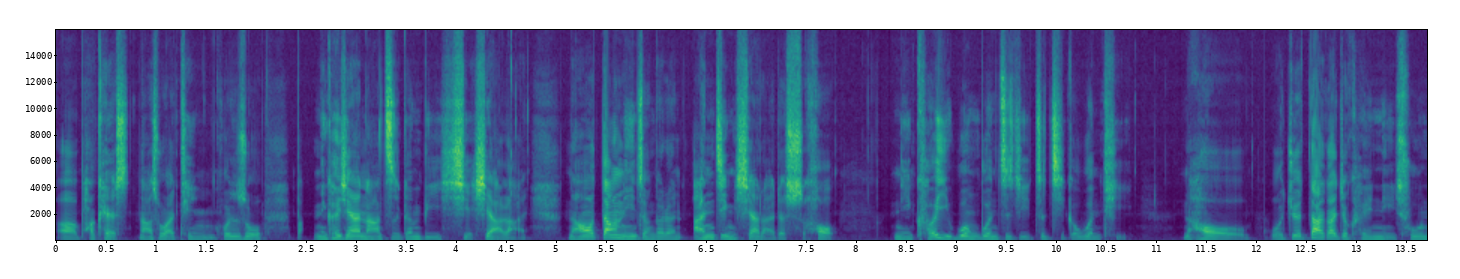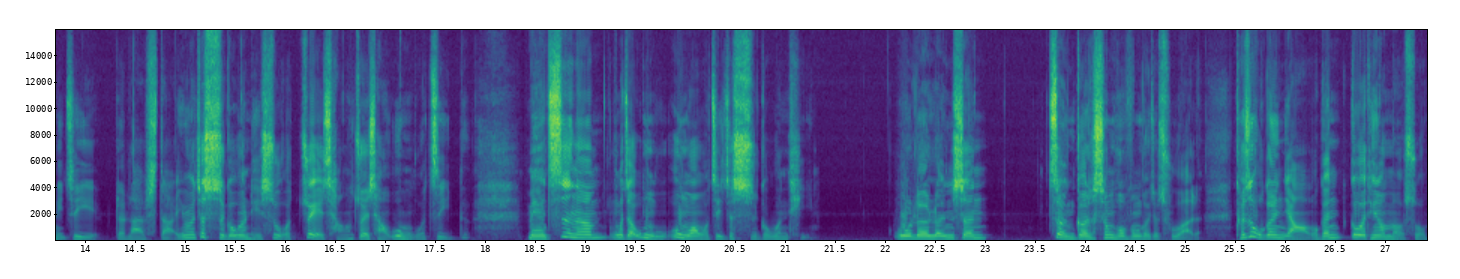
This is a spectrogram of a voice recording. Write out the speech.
啊 podcast 拿出来听，或者说把你可以现在拿纸跟笔写下来。然后当你整个人安静下来的时候，你可以问问自己这几个问题。然后我觉得大概就可以拟出你自己的 lifestyle，因为这十个问题是我最常、最常问我自己的。每次呢，我只要问问完我自己这十个问题，我的人生整个的生活风格就出来了。可是我跟你讲啊，我跟各位听众朋友说，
